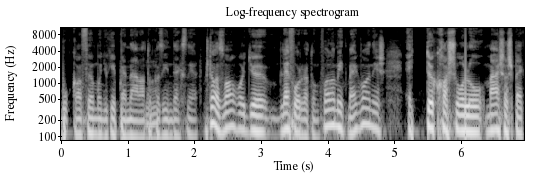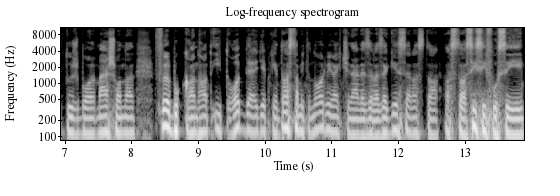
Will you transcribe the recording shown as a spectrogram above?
bukkan föl mondjuk éppen nálatok mm. az indexnél. Most az van, hogy leforgatunk valamit, megvan, és egy tök hasonló, más aspektusból, máshonnan fölbukkanhat itt-ott, de egyébként azt, amit a Normi megcsinál ezzel az egészen, azt a, azt a sziszifuszi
